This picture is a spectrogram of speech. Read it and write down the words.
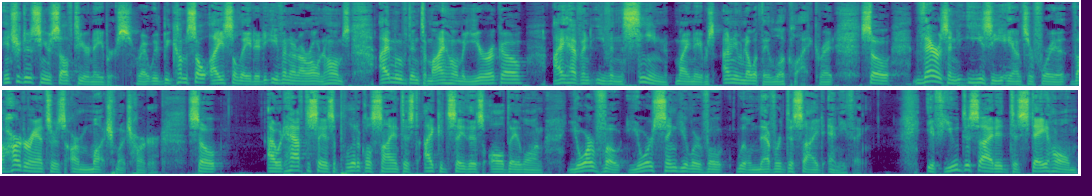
introducing yourself to your neighbors, right? We've become so isolated, even in our own homes. I moved into my home a year ago. I haven't even seen my neighbors. I don't even know what they look like, right? So there's an easy answer for you. The harder answers are much, much harder. So I would have to say, as a political scientist, I could say this all day long. Your vote, your singular vote, will never decide anything. If you decided to stay home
